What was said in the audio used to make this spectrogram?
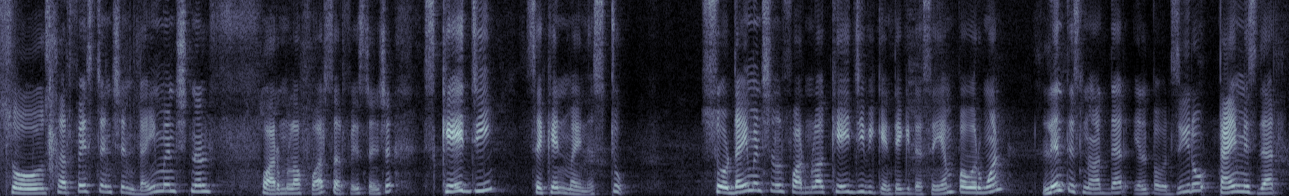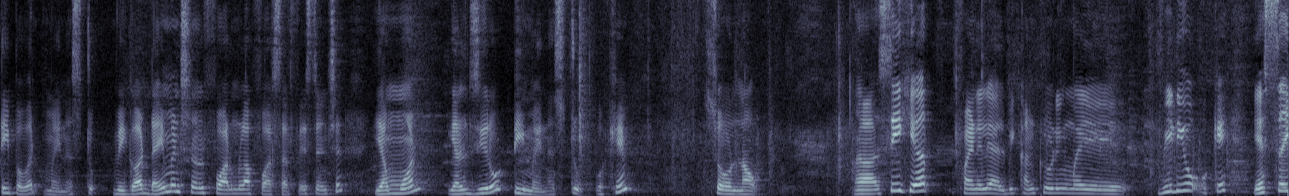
So surface tension dimensional formula for surface tension is kg second minus 2 so dimensional formula kg we can take it as a m power 1 length is not there l power 0 time is there t power minus 2 we got dimensional formula for surface tension m1 l0 t minus 2 okay? So now uh, see here finally i'll be concluding my video okay? SI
